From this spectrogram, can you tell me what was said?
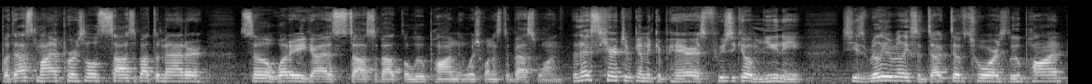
But that's my personal thoughts about the matter. So what are you guys' thoughts about the Lupin and which one is the best one? The next character we're going to compare is Fujiko Mine. She's really, really seductive towards Lupin.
